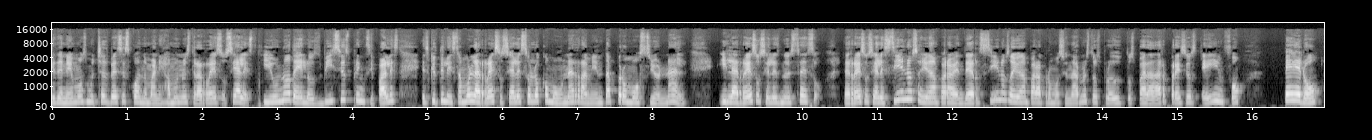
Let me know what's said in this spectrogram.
que tenemos muchas veces cuando manejamos nuestras redes sociales. Y uno de los vicios principales es que utilizamos las redes sociales solo como una herramienta promocional. Y las redes sociales no es eso. Las redes sociales sí nos ayudan para vender, sí nos ayudan para promocionar nuestros productos, para dar precios e info, pero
